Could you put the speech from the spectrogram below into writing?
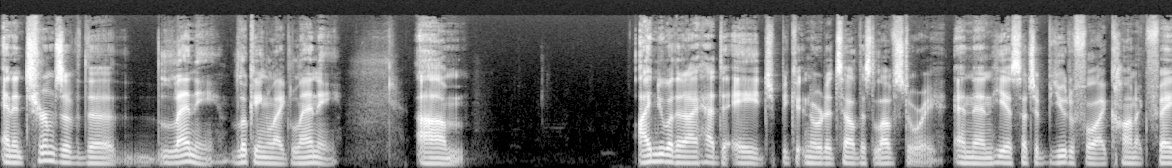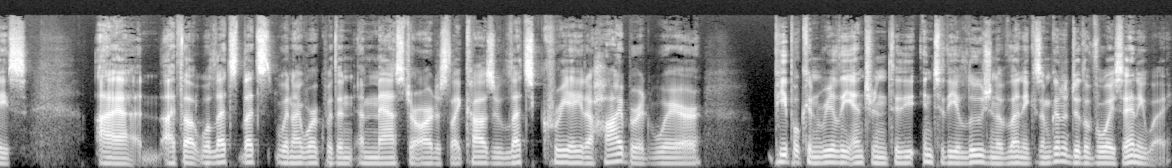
and in terms of the Lenny looking like Lenny, um, I knew that I had to age because in order to tell this love story. And then he has such a beautiful, iconic face. I I thought, well, let's let's when I work with an, a master artist like Kazu, let's create a hybrid where people can really enter into the into the illusion of Lenny because I'm going to do the voice anyway,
